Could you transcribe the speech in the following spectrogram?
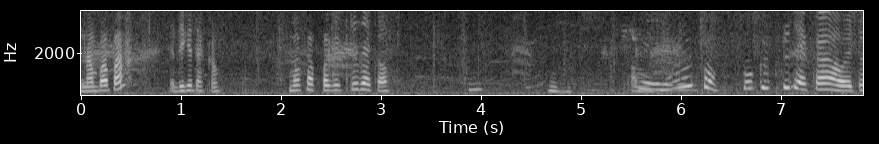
না, বাবা? এদিকে দেখাও। আমার পাপাকে একটু দেখাও। পাপ্পাকে একটু দেখাও, এটা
